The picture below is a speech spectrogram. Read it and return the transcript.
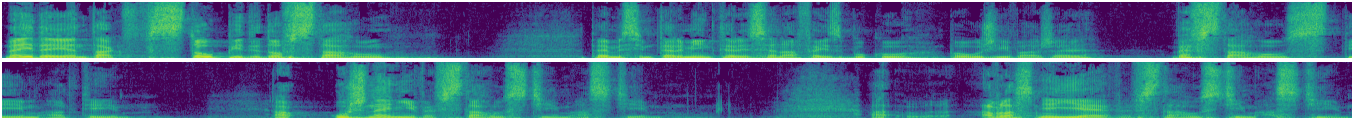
Nejde jen tak vstoupit do vztahu, to je, myslím, termín, který se na Facebooku používá, že? Ve vztahu s tím a tím. A už není ve vztahu s tím a s tím. A, a vlastně je ve vztahu s tím a s tím.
